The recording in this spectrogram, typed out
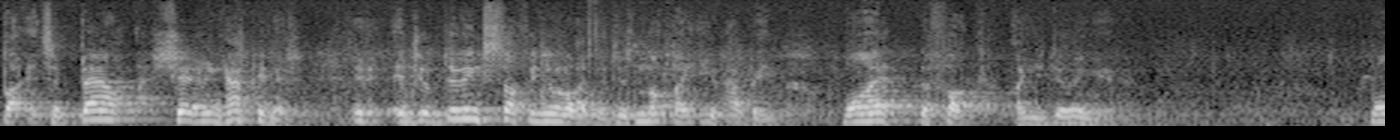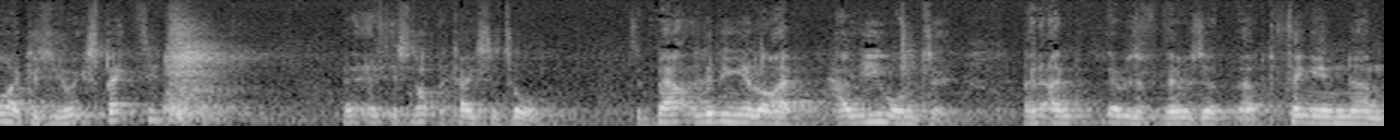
But it's about sharing happiness. If, if you're doing stuff in your life that does not make you happy, why the fuck are you doing it? Why? Because you're expected. It's not the case at all. It's about living your life how you want to. And, and there was a, there was a, a thing in um,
